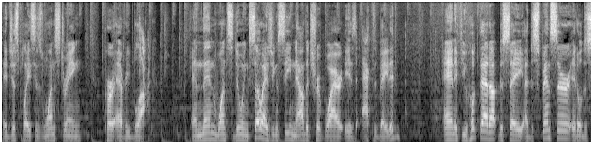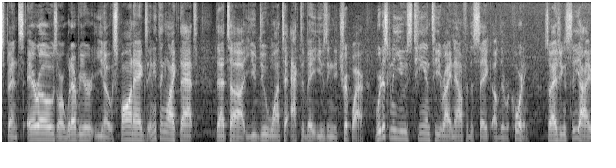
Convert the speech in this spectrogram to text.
it just places one string per every block. And then once doing so, as you can see, now the tripwire is activated. And if you hook that up to say a dispenser, it'll dispense arrows or whatever your, you know, spawn eggs, anything like that that uh, you do want to activate using the tripwire. We're just going to use TNT right now for the sake of the recording. So as you can see, I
